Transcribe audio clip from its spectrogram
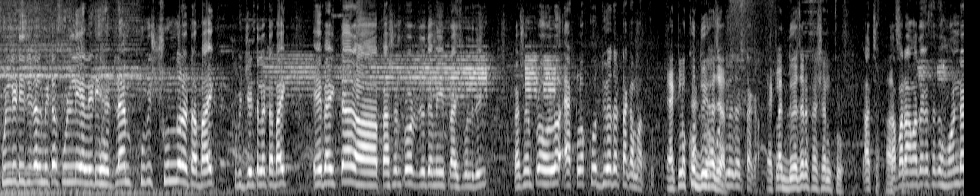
fully digital meter fully LED headlamp খুবই সুন্দর একটা বাইক খুবই জেন্টাল একটা বাইক এই বাইকটা প্যাশন প্রোর যদি আমি প্রাইস বলে দিই প্যাশন প্রো হলো এক লক্ষ দুই হাজার টাকা মাত্র। এক লক্ষ দুই হাজার। দুই হাজার টাকা। এক লাখ দুই হাজার ফ্যাশন প্রো আচ্ছা তারপরে আমাদের কাছে আছে Honda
